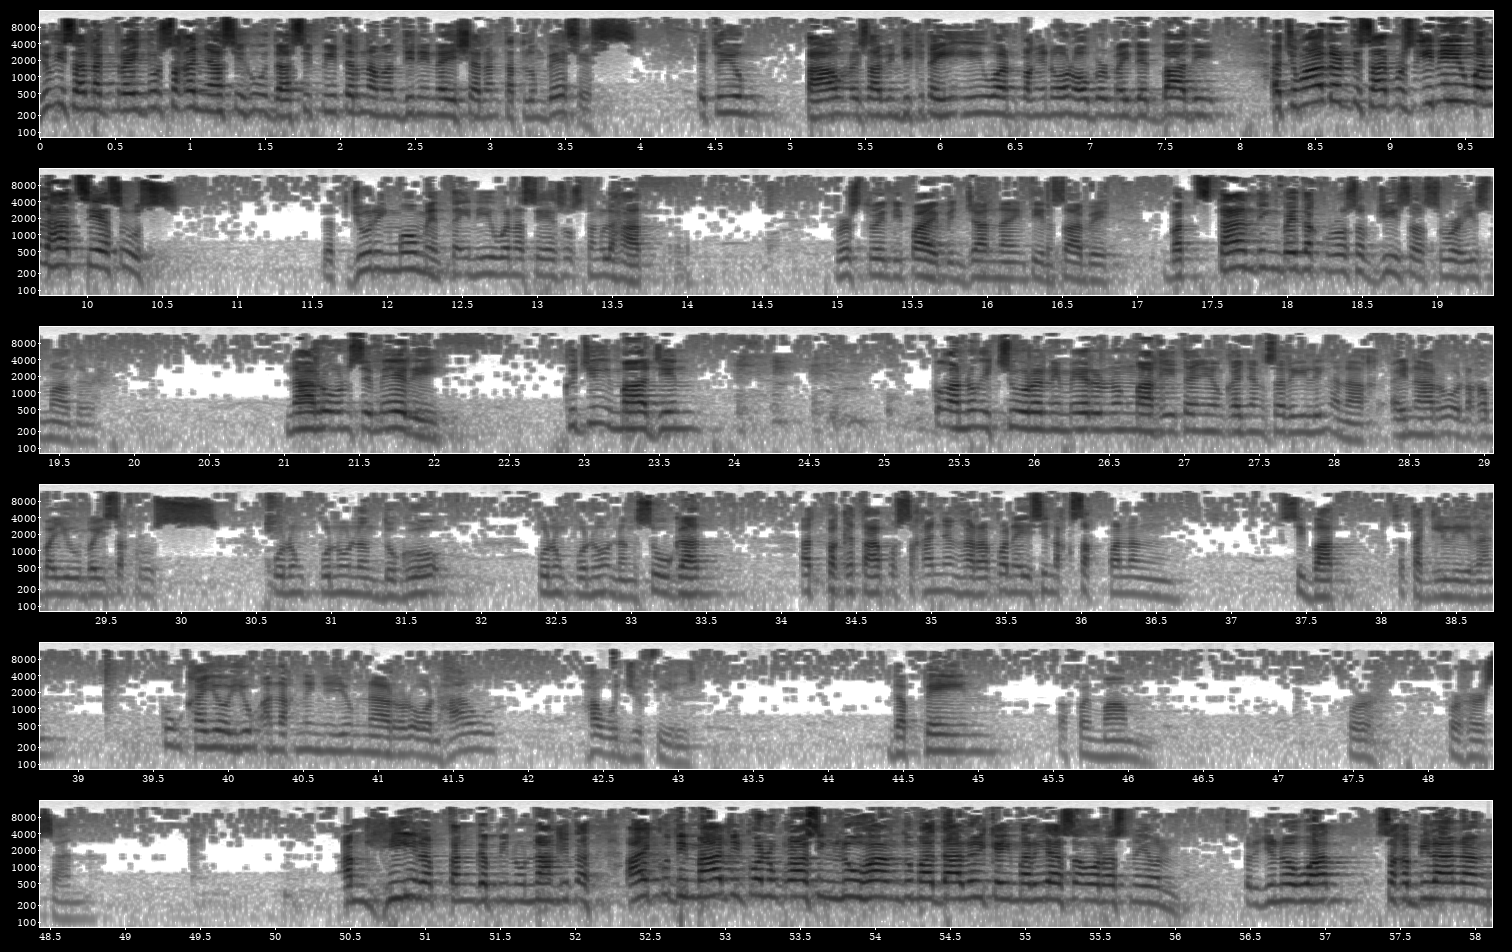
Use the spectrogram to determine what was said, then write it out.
Yung isa, nag-traitor sa kanya, si Judas, si Peter naman, dininay siya ng tatlong beses. Ito yung taong nagsabi, hindi kita iiwan, Panginoon, over my dead body. At yung other disciples, iniwan lahat si Jesus. That during moment na iniwan na si Jesus ng lahat, verse 25 in John 19, sabi, But standing by the cross of Jesus were his mother. Naroon si Mary. Could you imagine kung anong itsura ni Mary nung makita niya yung kanyang sariling anak ay naroon nakabayubay sa krus. Punong-puno ng dugo, punong-puno ng sugat, at pagkatapos sa kanyang harapan ay sinaksak pa ng sibat sa tagiliran. Kung kayo, yung anak ninyo yung naroon, how, how would you feel? The pain of a mom for, for her son. Ang hirap tanggapin nung nakita. I could imagine kung anong klaseng luha ang dumadaloy kay Maria sa oras na yon. But you know what? Sa kabila ng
